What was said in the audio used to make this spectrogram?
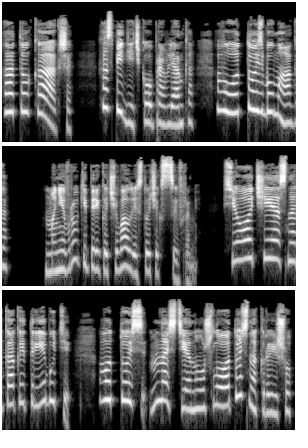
«А то как же! Хоспедичка-управлянка. Вот, то есть бумага. Мне в руки перекочевал листочек с цифрами. «Все честно, как и требуйте. Вот тось на стену ушло, а тось на крышу».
